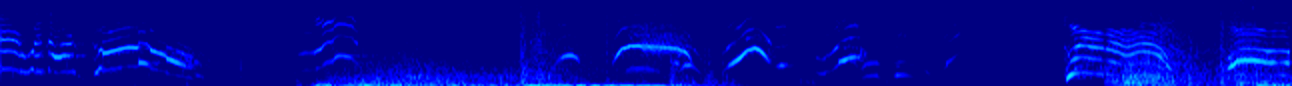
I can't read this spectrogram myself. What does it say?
there with our girl! Clear the house! All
